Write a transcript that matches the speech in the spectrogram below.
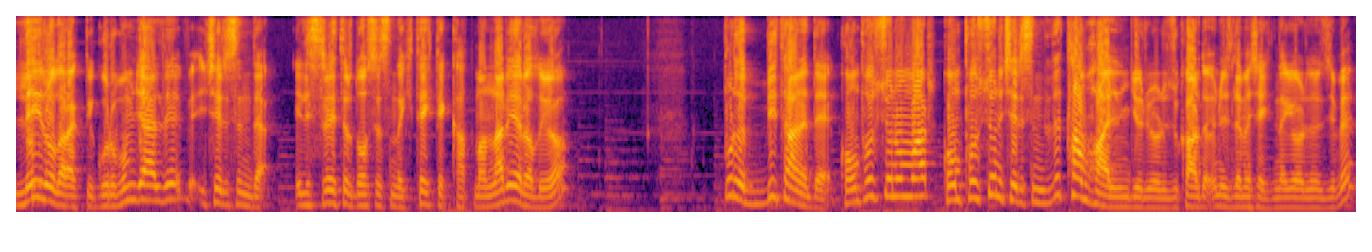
layer olarak bir grubum geldi ve içerisinde Illustrator dosyasındaki tek tek katmanlar yer alıyor. Burada bir tane de kompozisyonum var. Kompozisyon içerisinde de tam halini görüyoruz yukarıda ön izleme şeklinde gördüğünüz gibi.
